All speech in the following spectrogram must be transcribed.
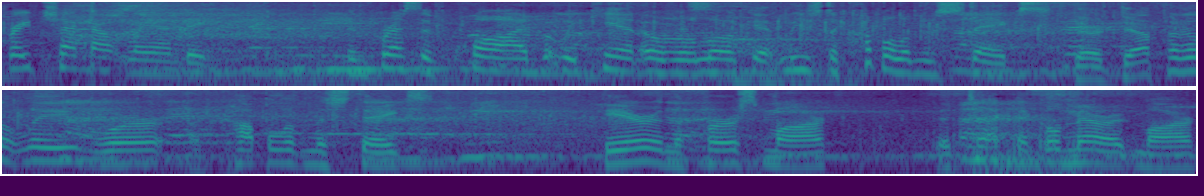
great checkout landing. Impressive quad, but we can't overlook at least a couple of mistakes. There definitely were a couple of mistakes here in the first mark. The technical merit mark,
